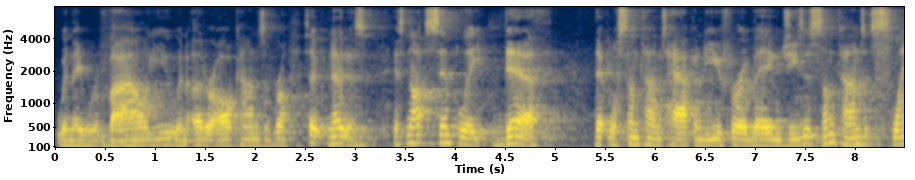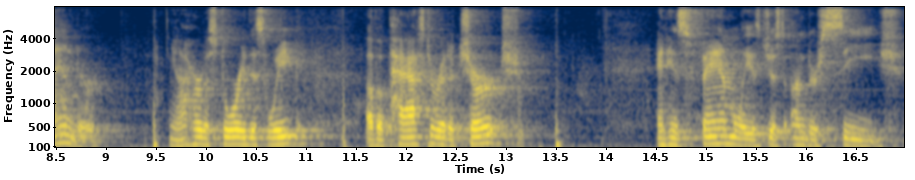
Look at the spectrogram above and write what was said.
when they revile you and utter all kinds of wrong. So notice, it's not simply death that will sometimes happen to you for obeying Jesus, sometimes it's slander. You know, I heard a story this week of a pastor at a church, and his family is just under siege.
